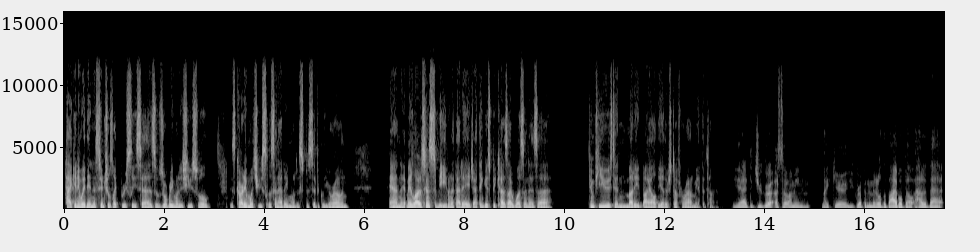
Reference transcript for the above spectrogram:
hacking away the essentials, like Bruce Lee says, absorbing what is useful, discarding what's useless, and adding what is specifically your own. And it made a lot of sense to me, even at that age. I think it's because I wasn't as a confused and muddied by all the other stuff around me at the time. Yeah. Did you grow? So I mean, like you're you grew up in the middle of the Bible Belt. How did that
